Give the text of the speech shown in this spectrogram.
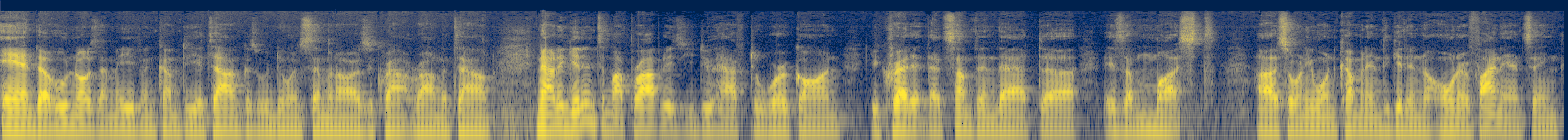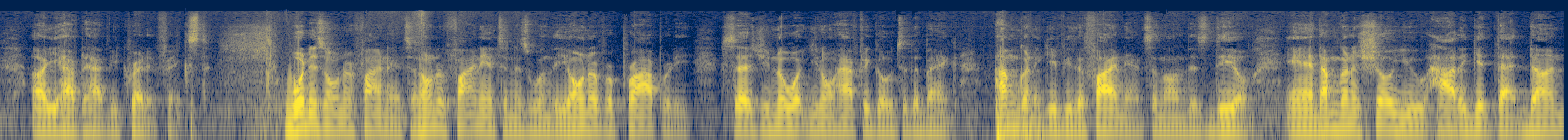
And uh, who knows, I may even come to your town because we're doing seminars around the town. Now, to get into my properties, you do have to work on your credit. That's something that uh, is a must. Uh, so anyone coming in to get into owner financing, uh, you have to have your credit fixed. What is owner financing? Owner financing is when the owner of a property says, you know what, you don't have to go to the bank. I'm going to give you the financing on this deal. And I'm going to show you how to get that done,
